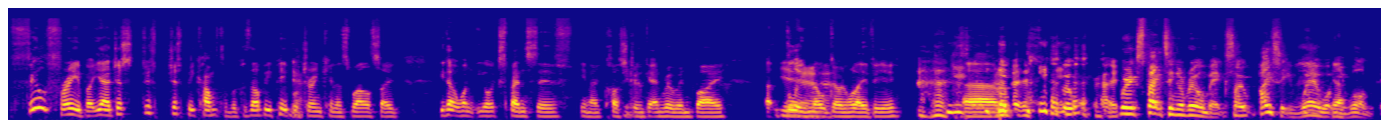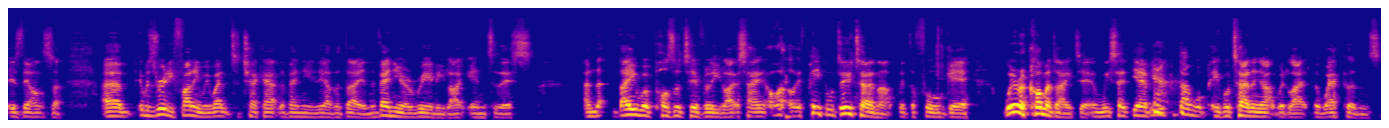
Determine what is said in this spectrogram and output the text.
feel free, but yeah, just just just be comfortable because there'll be people yeah. drinking as well. So you don't want your expensive, you know, costume getting ruined by blue yeah. milk going all over you. Um, right. We're expecting a real mix, so basically, wear what yeah. you want is the answer. Um, it was really funny. We went to check out the venue the other day, and the venue are really like into this, and they were positively like saying, "Oh, well, if people do turn up with the full gear, we'll accommodate it." And we said, "Yeah, but you don't want people turning up with like the weapons."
